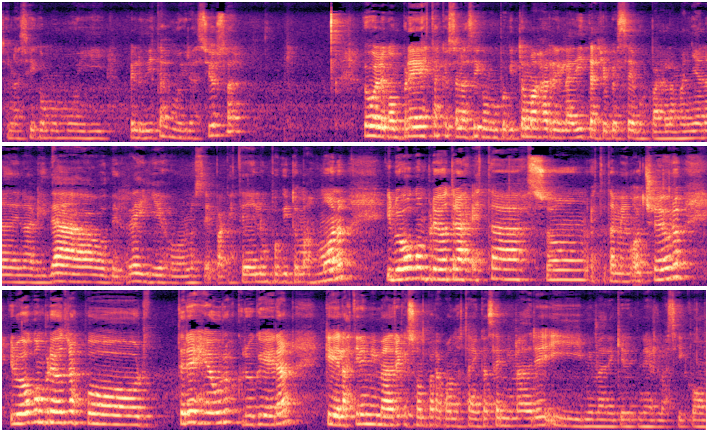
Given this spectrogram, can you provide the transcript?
Son así como muy peluditas, muy graciosas. Luego le compré estas que son así como un poquito más arregladitas, yo qué sé, pues para la mañana de Navidad o de Reyes o no sé, para que esté él un poquito más mono. Y luego compré otras, estas son, esta también 8 euros. Y luego compré otras por 3 euros creo que eran, que las tiene mi madre, que son para cuando está en casa de mi madre y mi madre quiere tenerlo así con,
